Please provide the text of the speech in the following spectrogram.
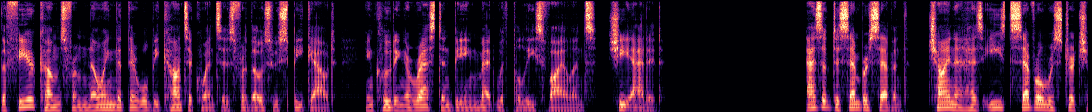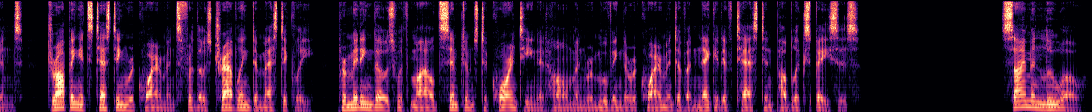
The fear comes from knowing that there will be consequences for those who speak out, including arrest and being met with police violence, she added. As of December 7, China has eased several restrictions, dropping its testing requirements for those traveling domestically, permitting those with mild symptoms to quarantine at home and removing the requirement of a negative test in public spaces. Simon Luo,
